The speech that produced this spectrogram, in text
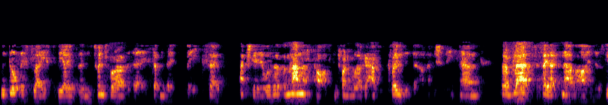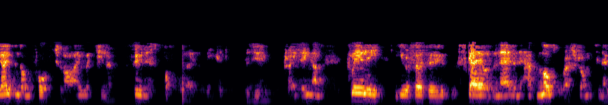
we built this place to be open 24 hours a day, seven days a week. So actually, there was a, a mammoth task in trying to work out how to close it down. Actually, um, but I'm glad to say that's now behind us. We opened on the 4th of July, which you know, soonest possible day that we could resume trading. Um, clearly, you refer to scale of the NED, and it has multiple restaurants, you know,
